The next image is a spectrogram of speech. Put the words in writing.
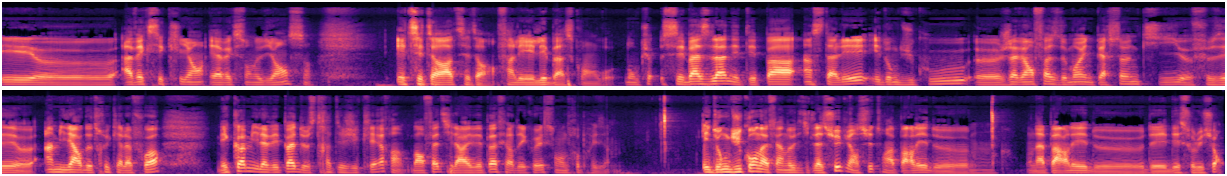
et euh, avec ses clients et avec son audience etc., etc. Enfin, les, bases, quoi, en gros. Donc, ces bases-là n'étaient pas installées, et donc, du coup, euh, j'avais en face de moi une personne qui faisait un milliard de trucs à la fois, mais comme il n'avait pas de stratégie claire, bah, en fait, il n'arrivait pas à faire décoller son entreprise. Et donc, du coup, on a fait un audit là-dessus, puis ensuite, on a parlé de, on a parlé de, des, solutions.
